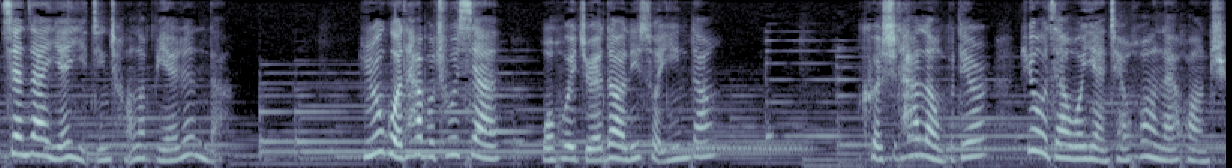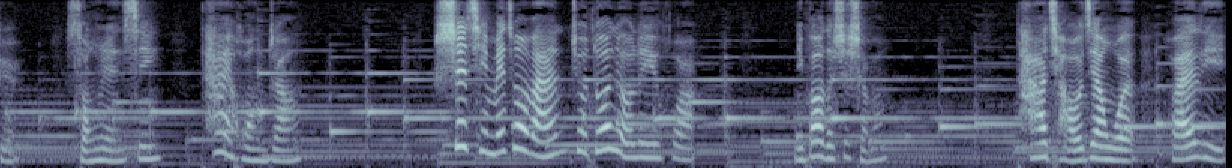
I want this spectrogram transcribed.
现在也已经成了别人的。如果他不出现，我会觉得理所应当，可是他冷不丁儿又在我眼前晃来晃去，怂人心，太慌张。事情没做完就多留了一会儿。你报的是什么？他瞧见我怀里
